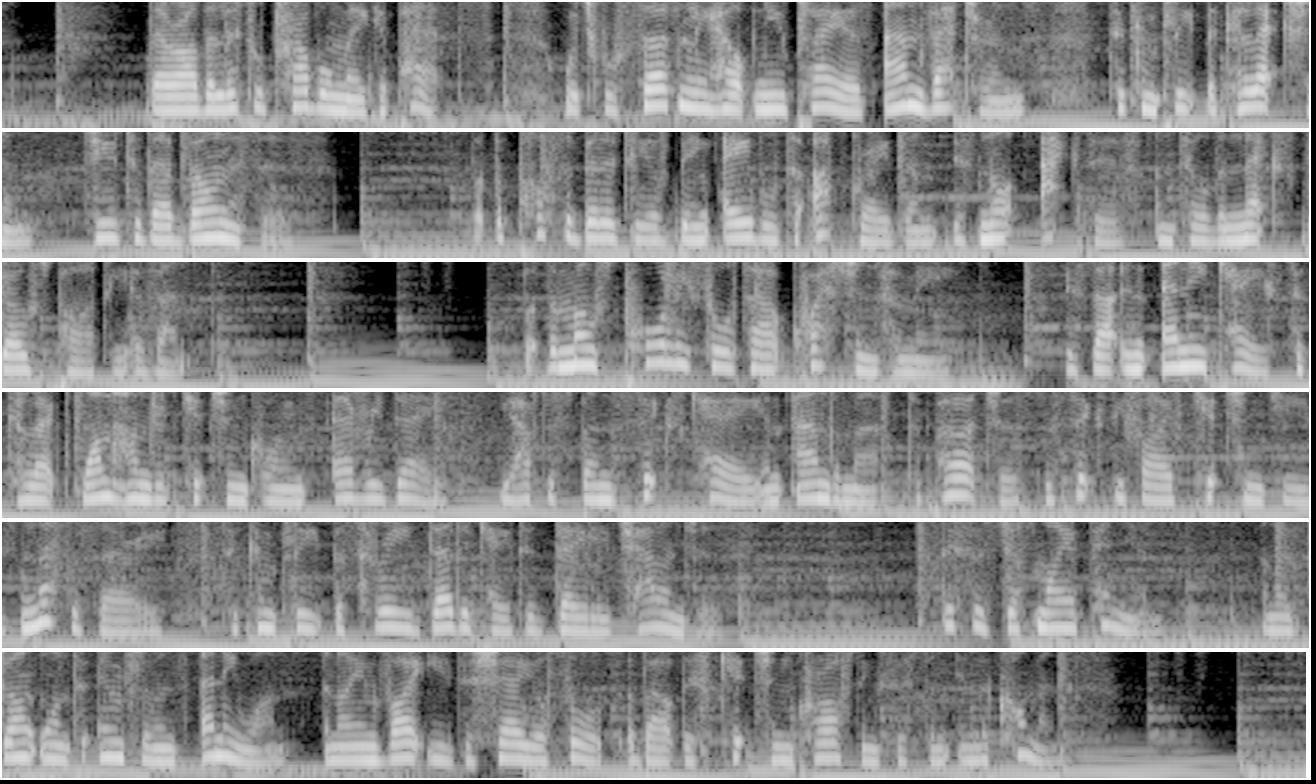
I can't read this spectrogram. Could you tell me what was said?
There are the little troublemaker pets, which will certainly help new players and veterans to complete the collection due to their bonuses but the possibility of being able to upgrade them is not active until the next Ghost Party event. But the most poorly thought out question for me is that in any case to collect 100 kitchen coins every day, you have to spend 6k in Andermant to purchase the 65 kitchen keys necessary to complete the three dedicated daily challenges. This is just my opinion, and I don't want to influence anyone, and I invite you to share your thoughts about this kitchen crafting system in the comments.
